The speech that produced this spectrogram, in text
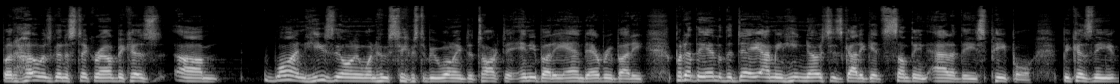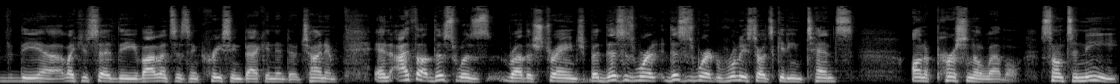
but Ho is going to stick around because um, one, he's the only one who seems to be willing to talk to anybody and everybody. But at the end of the day, I mean, he knows he's got to get something out of these people because the the uh, like you said, the violence is increasing back in Indochina, and I thought this was rather strange. But this is where this is where it really starts getting tense on a personal level. Sainteny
